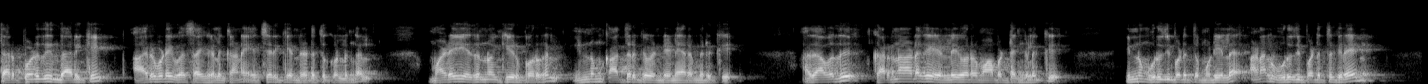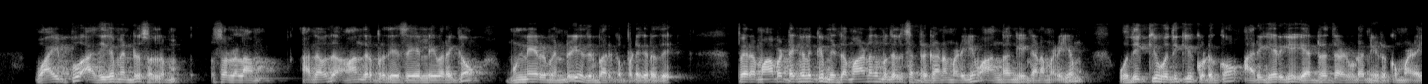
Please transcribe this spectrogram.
தற்பொழுது இந்த அறிக்கை அறுவடை விவசாயிகளுக்கான எச்சரிக்கை என்று எடுத்துக்கொள்ளுங்கள் மழையை எதிர்நோக்கி இருப்பவர்கள் இன்னும் காத்திருக்க வேண்டிய நேரம் இருக்கு. அதாவது கர்நாடக எல்லையோர மாவட்டங்களுக்கு இன்னும் உறுதிப்படுத்த முடியல. ஆனால் உறுதிப்படுத்துகிறேன். வாய்ப்பு அதிகம் என்று சொல்ல சொல்லலாம். அதாவது ஆந்திர பிரதேச எல்லை வரைக்கும் முன்னேறும் என்று எதிர்பார்க்கப்படுகிறது. பிற மாவட்டங்களுக்கு மிதமானது முதல் சற்று கனமழையும் ஆங்காங்கே கனமழையும் ஒதுக்கி ஒதுக்கி கொடுக்கும் அருகே அருகே ஏற்றத்தாழ்வுடன் இருக்கும் மழை.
